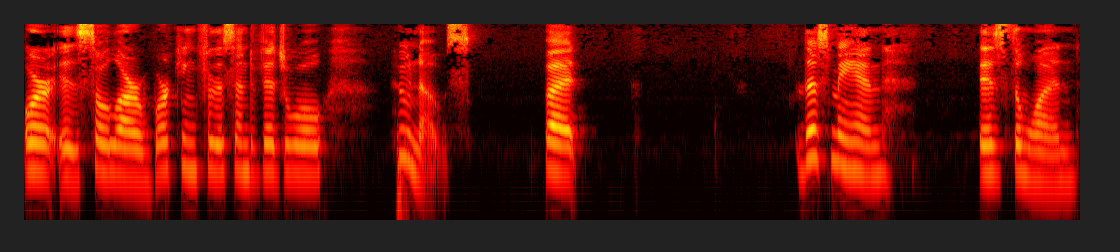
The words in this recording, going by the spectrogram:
or is Solar working for this individual? Who knows? But this man is the one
